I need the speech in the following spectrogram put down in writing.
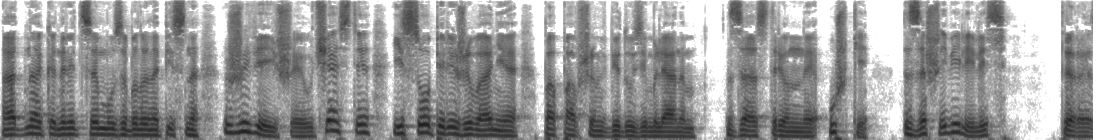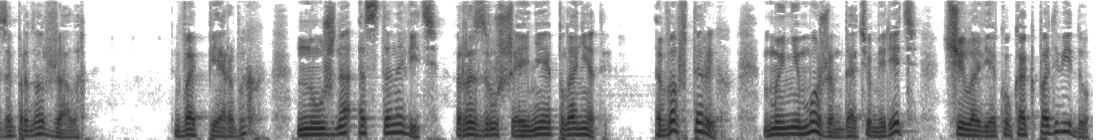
Однако на лице Муза было написано «живейшее участие» и сопереживание попавшим в беду землянам. Заостренные ушки зашевелились. Тереза продолжала. Во-первых, нужно остановить разрушение планеты. Во-вторых, мы не можем дать умереть человеку как подвиду.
